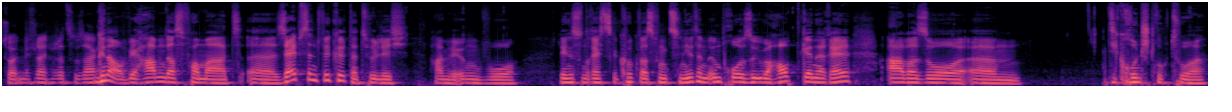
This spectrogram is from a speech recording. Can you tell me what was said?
sollten wir vielleicht noch dazu sagen. Genau, wir haben das Format äh, selbst entwickelt. Natürlich haben wir irgendwo links und rechts geguckt, was funktioniert im Impro so überhaupt generell, aber so ähm, die Grundstruktur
